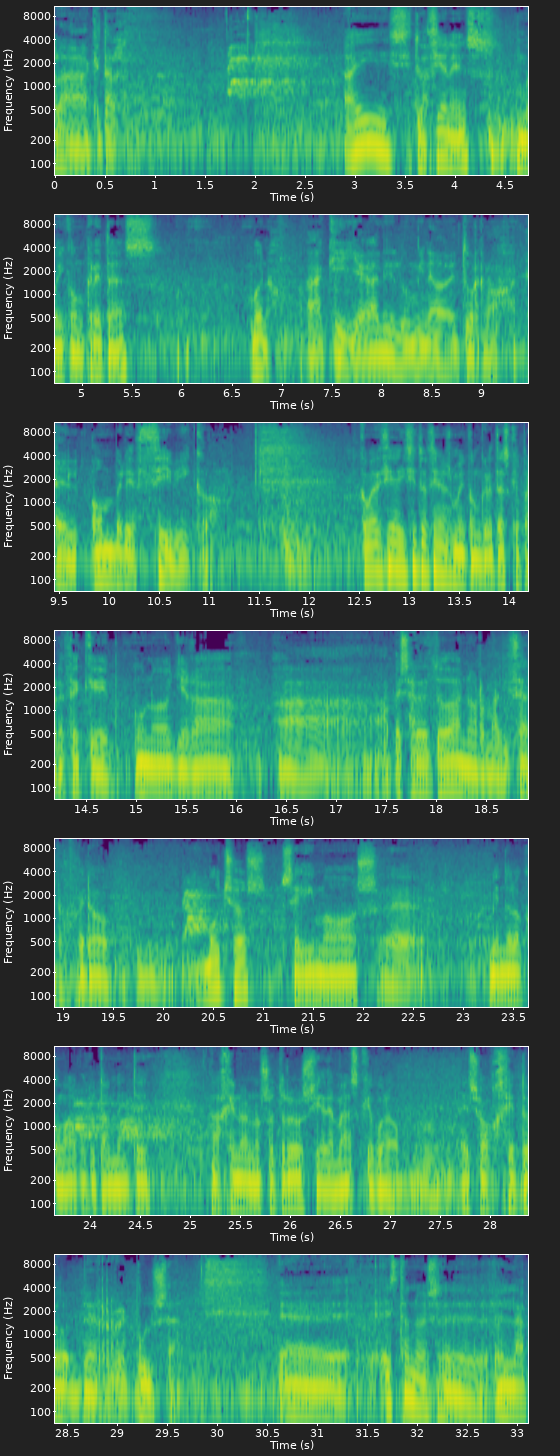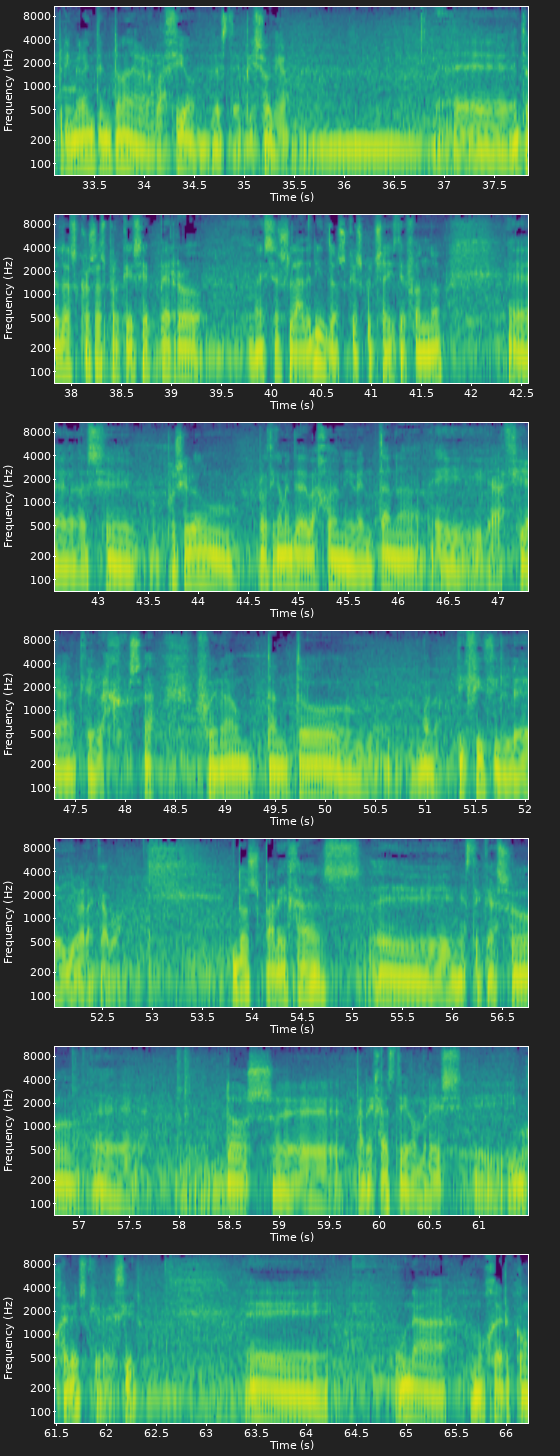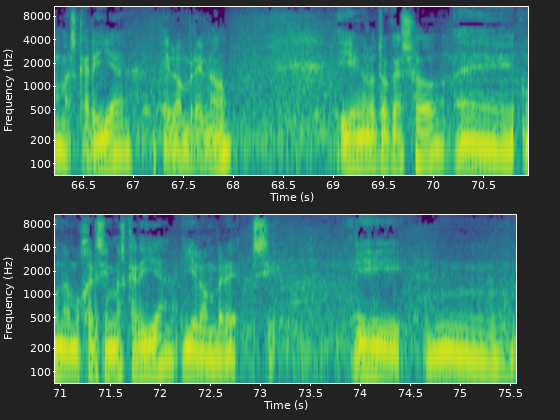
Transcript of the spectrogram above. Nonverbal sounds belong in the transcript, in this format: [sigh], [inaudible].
Hola, ¿qué tal? Hay situaciones muy concretas. Bueno, aquí llega el iluminado de turno, el hombre cívico. Como decía, hay situaciones muy concretas que parece que uno llega a, a pesar de todo, a normalizar, pero muchos seguimos eh, viéndolo como algo totalmente ajeno a nosotros y además que, bueno, es objeto de repulsa. Eh, esta no es eh, la primera intentona de grabación de este episodio. Eh, entre otras cosas porque ese perro, esos ladridos que escucháis de fondo, se pusieron prácticamente debajo de mi ventana y hacían que la [laughs] cosa fuera un tanto, bueno, difícil de llevar a cabo. Dos parejas, eh, en este caso, eh, dos eh, parejas de hombres y mujeres, quiero decir. Eh, una mujer con mascarilla, el hombre no. Y en el otro caso, eh, una mujer sin mascarilla y el hombre sí. Y mm,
